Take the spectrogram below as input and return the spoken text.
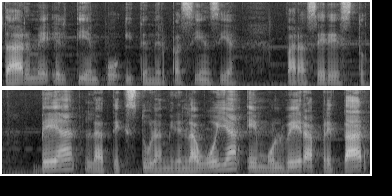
darme el tiempo y tener paciencia para hacer esto. Vean la textura, miren, la voy a envolver, apretar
